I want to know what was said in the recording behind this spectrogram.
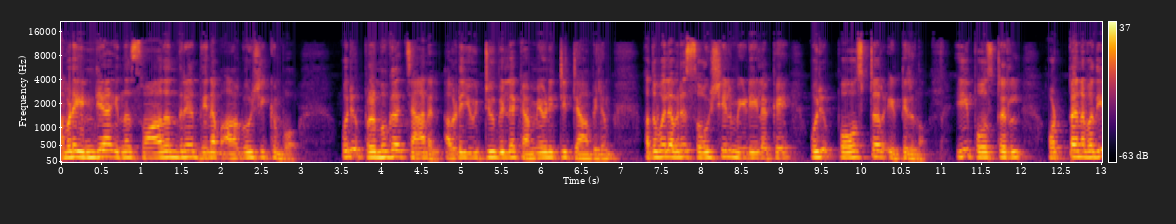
നമ്മുടെ ഇന്ത്യ ഇന്ന് സ്വാതന്ത്ര്യ ദിനം ആഘോഷിക്കുമ്പോൾ ഒരു പ്രമുഖ ചാനൽ അവരുടെ യൂട്യൂബിലെ കമ്മ്യൂണിറ്റി ടാബിലും അതുപോലെ അവരുടെ സോഷ്യൽ മീഡിയയിലൊക്കെ ഒരു പോസ്റ്റർ ഇട്ടിരുന്നു. ഈ പോസ്റ്ററിൽ ഒട്ടനവധി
